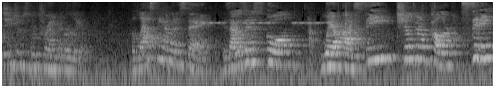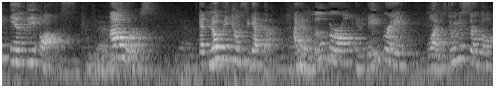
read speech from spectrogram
teachers were trained earlier. The last thing I'm going to say is I was in a school where I see children of color sitting in the office. Hours. And nobody comes to get them. I had a little girl in eighth grade while I was doing a circle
